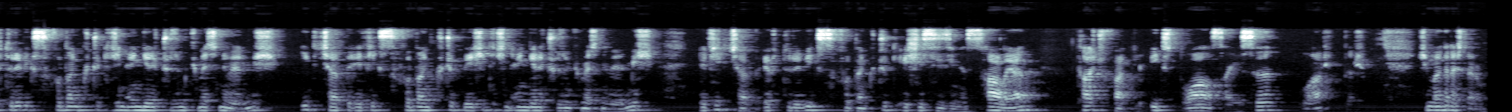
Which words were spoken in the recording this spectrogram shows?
f türev sıfırdan küçük için en geniş çözüm kümesini vermiş. x çarpı fx sıfırdan küçük ve eşit için en geniş çözüm kümesini vermiş. fx çarpı f türev sıfırdan küçük eşitsizliğini sağlayan kaç farklı x doğal sayısı vardır? Şimdi arkadaşlarım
